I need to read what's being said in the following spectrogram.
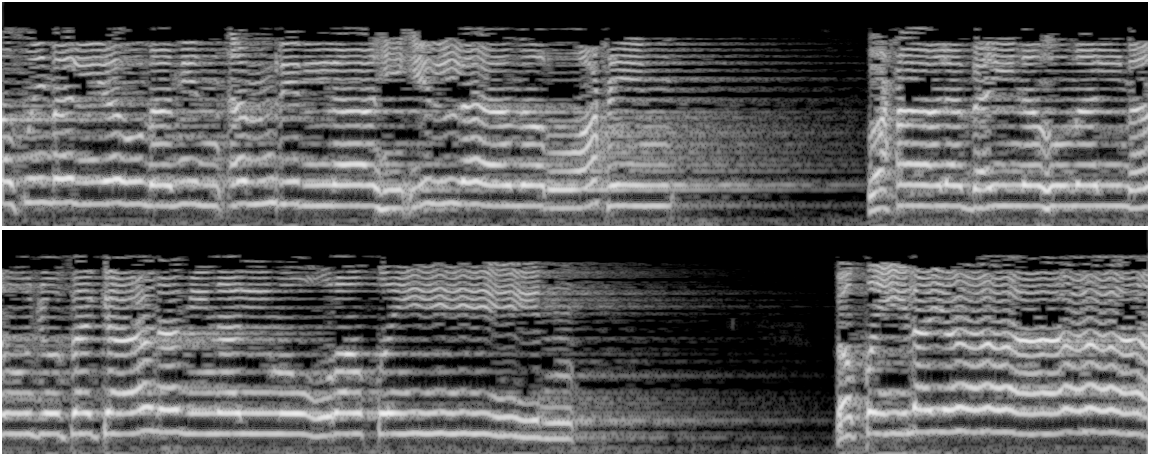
عاصم اليوم من أمر الله إلا من رحم. وحال بينهما الموج فكان من المغرقين. فقيل يا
